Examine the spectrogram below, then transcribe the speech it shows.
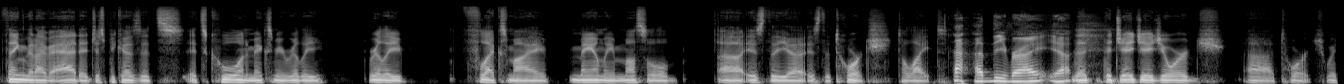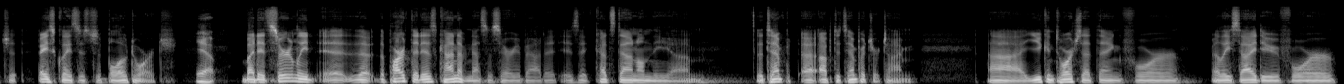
thing that I've added, just because it's it's cool and it makes me really really flex my manly muscle uh, is the uh, is the torch to light the right? Yeah. the the JJ George uh, torch, which basically is just a blowtorch. Yeah. But it's certainly uh, the the part that is kind of necessary about it is it cuts down on the um, the temp uh, up to temperature time. Uh, you can torch that thing for at least I do for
